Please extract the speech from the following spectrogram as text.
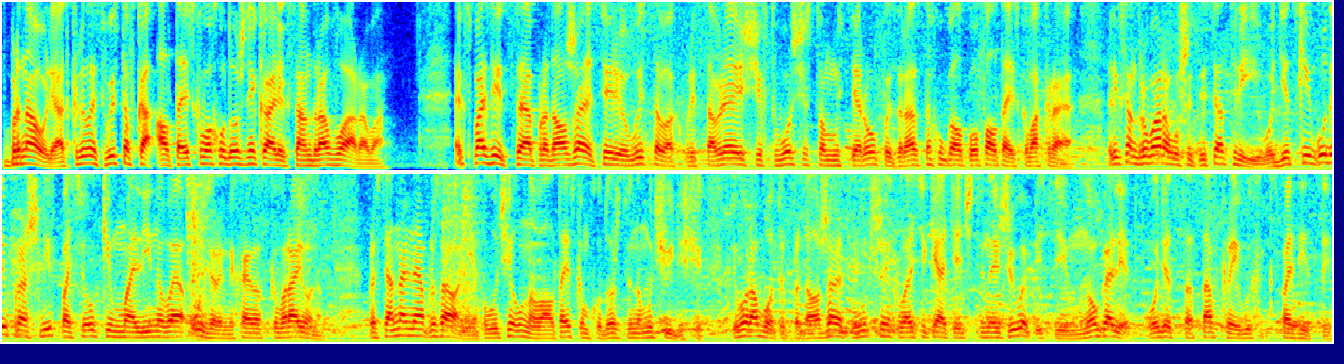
В Барнауле открылась выставка алтайского художника Александра Варова. Экспозиция продолжает серию выставок, представляющих творчество мастеров из разных уголков Алтайского края. Александру Варову 63. Его детские годы прошли в поселке Малиновое озеро Михайловского района. Профессиональное образование получил в Новоалтайском художественном училище. Его работы продолжают лучшие классики отечественной живописи и много лет входят в состав краевых экспозиций.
